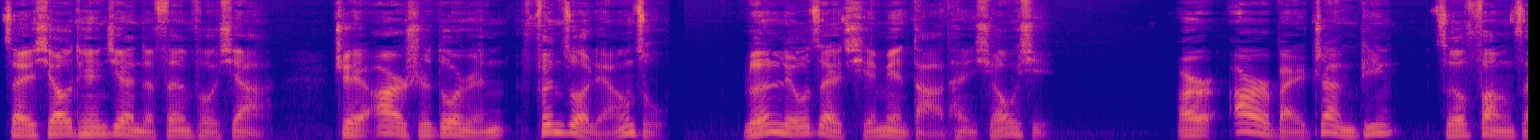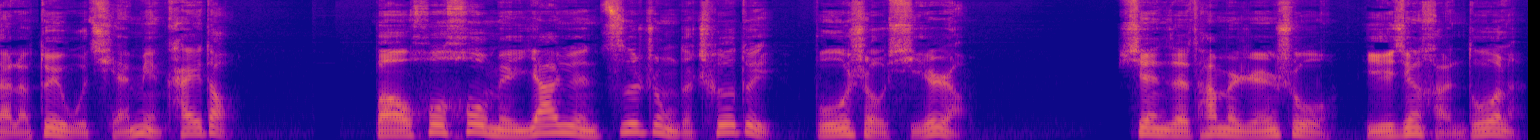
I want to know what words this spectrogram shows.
在萧天剑的吩咐下，这二十多人分作两组，轮流在前面打探消息，而二百战兵则放在了队伍前面开道，保护后面押运辎重的车队不受袭扰。现在他们人数已经很多了，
